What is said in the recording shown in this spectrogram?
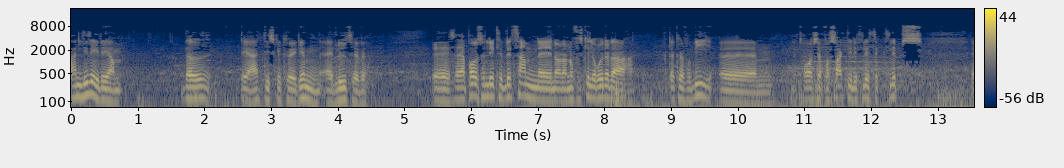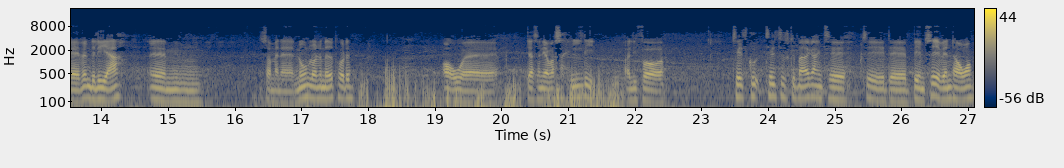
bare en lille idé om, hvad det er, de skal køre igennem af et lydtæppe. Øh, så jeg prøver så lige at klippe lidt sammen, øh, når der er nogle forskellige rytter, der, der kører forbi. Øh, jeg tror også, jeg får sagt i de fleste clips, øh, hvem det lige er. Øh, så man er nogenlunde med på det. Og øh, det er sådan, jeg var så heldig at lige få tiltusket med adgang til, til et øh, BMC-event herovre.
